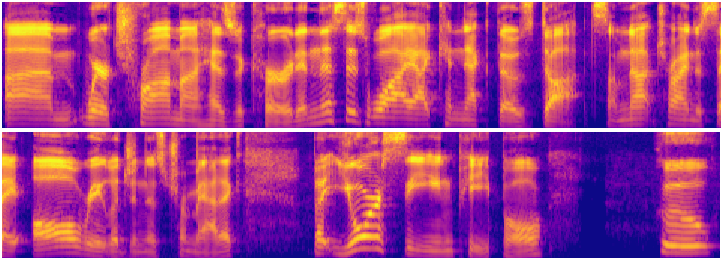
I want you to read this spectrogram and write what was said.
um, where trauma has occurred, and this is why I connect those dots. I'm not trying to say all religion is traumatic, but you're seeing people who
